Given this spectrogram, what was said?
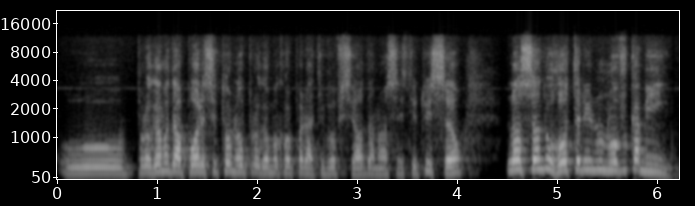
o programa da Poli se tornou o programa corporativo oficial da nossa instituição, lançando o Rotary no novo caminho,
